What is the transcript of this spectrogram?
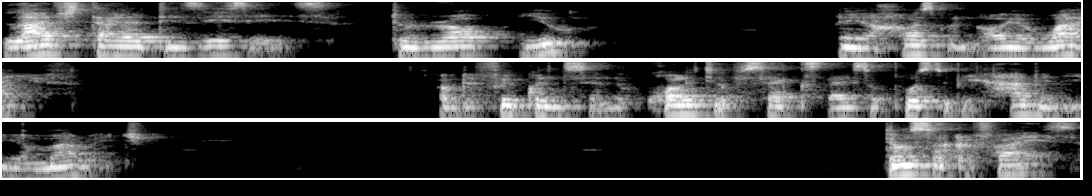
lifestyle diseases to rob you and your husband or your wife of the frequency and the quality of sex that you're supposed to be having in your marriage. Don't sacrifice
